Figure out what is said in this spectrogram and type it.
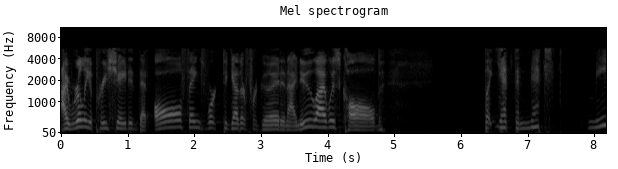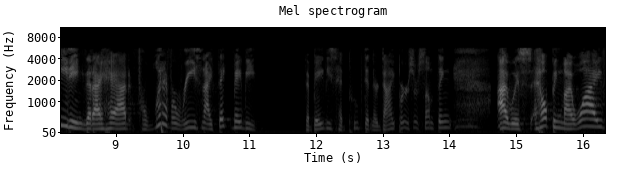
I really appreciated that all things worked together for good, and I knew I was called. But yet, the next meeting that I had, for whatever reason, I think maybe the babies had pooped in their diapers or something. I was helping my wife,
